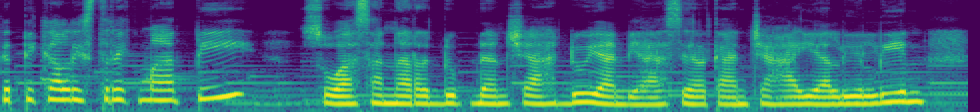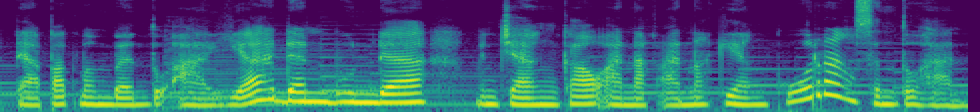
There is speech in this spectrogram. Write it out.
Ketika listrik mati, suasana redup dan syahdu yang dihasilkan cahaya lilin dapat membantu ayah dan bunda menjangkau anak-anak yang kurang sentuhan.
